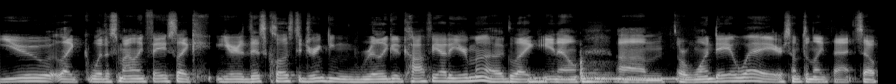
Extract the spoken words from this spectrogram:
you like with a smiling face like you're this close to drinking really good coffee out of your mug like you know um, or one day away or something like that. So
